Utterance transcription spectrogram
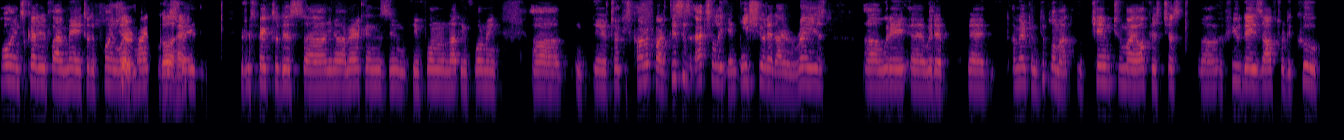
points, cut if I may, to the point sure. where Michael Go ahead. With respect to this, you know, Americans in, informing, not informing uh, their Turkish counterparts. This is actually an issue that I raised uh, with a uh, with a uh, American diplomat who came to my office just uh, a few days after the coup,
